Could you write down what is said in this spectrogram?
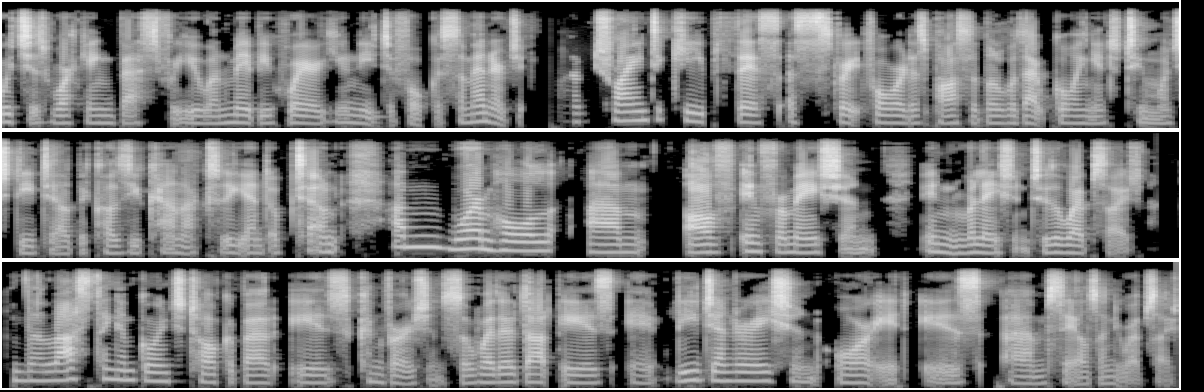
which is working best for you and maybe where you need to focus some energy. I'm trying to keep this as straightforward as possible without going into too much detail because you can actually end up down a wormhole um, of information in relation to the website. The last thing I'm going to talk about is conversion. So, whether that is a lead generation or it is um, sales on your website.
